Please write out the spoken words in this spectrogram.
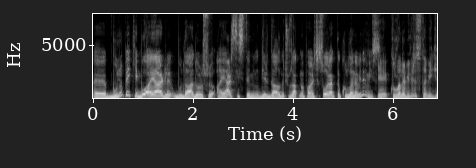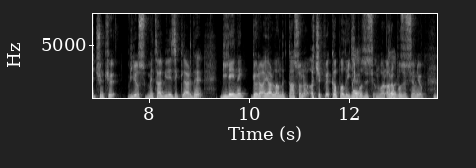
E, bunu peki bu ayarlı, bu daha doğrusu ayar sistemini bir dalgıç uzatma parçası olarak da kullanabilir miyiz? E, kullanabiliriz tabii ki çünkü biliyorsun metal bileziklerde bileğine göre ayarlandıktan sonra açık ve kapalı iki Evet. pozisyonu var. Ara Doğru. pozisyonu yok. Hı hı.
